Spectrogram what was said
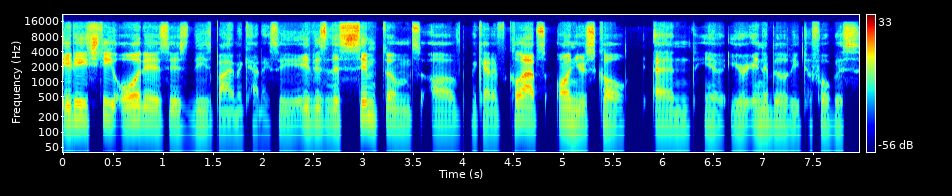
ADHD, all it is, is these biomechanics. It is the symptoms of mechanical collapse on your skull and you know your inability to focus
